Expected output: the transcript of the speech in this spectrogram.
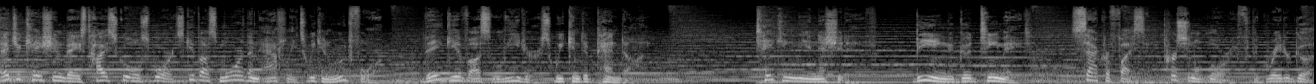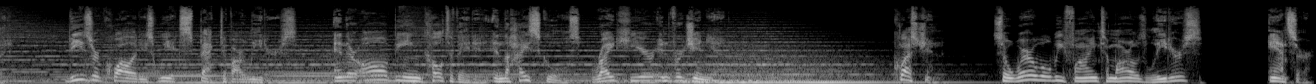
Education based high school sports give us more than athletes we can root for, they give us leaders we can depend on taking the initiative, being a good teammate, sacrificing personal glory for the greater good. These are qualities we expect of our leaders, and they're all being cultivated in the high schools right here in Virginia. Question So, where will we find tomorrow's leaders? Answer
